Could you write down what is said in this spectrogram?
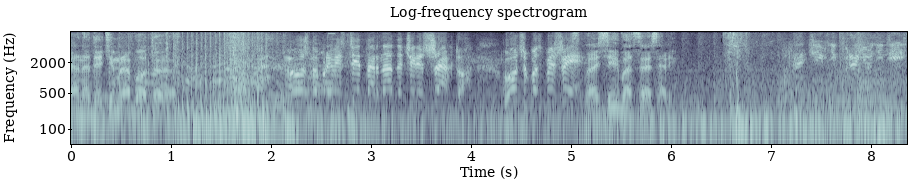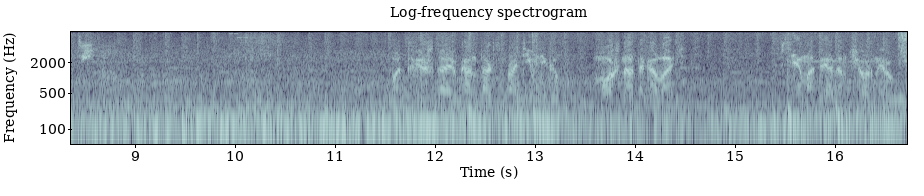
Я над этим работаю. Нужно провести торнадо через шахту. Лучше поспеши. Спасибо, Цезарь. Противник в районе действий. Подтверждаю контакт с противником. Можно атаковать. Всем отрядам черной руки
